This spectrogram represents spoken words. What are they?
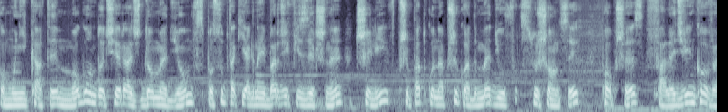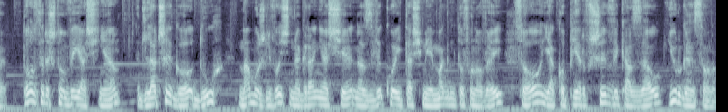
komunikaty mogą docierać do medium w sposób taki jak najbardziej fizyczny, czyli w przypadku na przykład mediów słyszących poprzez fale dźwiękowe. To zresztą wyjaśnia, dlaczego duch ma możliwość nagrania się na zwykłej taśmie magnetofonowej, co jako pierwszy wykazał Jurgenson.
